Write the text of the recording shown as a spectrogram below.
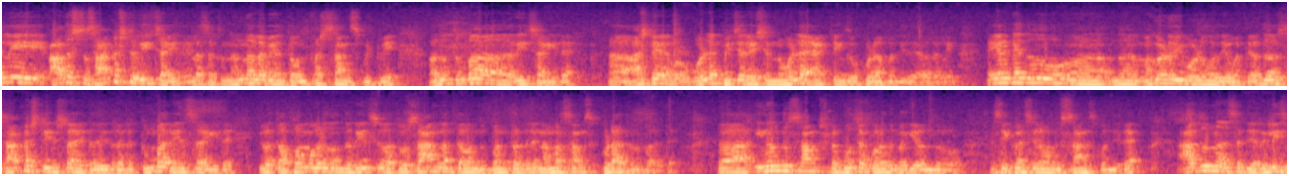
ಅಲ್ಲಿ ಆದಷ್ಟು ಸಾಕಷ್ಟು ರೀಚ್ ಆಗಿದೆ. ಎಲ್ಲ ಸಾಕು ನನ್ನಲ್ಲವೇ ಅಂತ ಒಂದು ಫಸ್ಟ್ ಸಾಂಗ್ಸ್ ಬಿಟ್ವಿ. ಅದು ತುಂಬಾ ರೀಚ್ ಆಗಿದೆ. ಅಷ್ಟೇ ಒಳ್ಳೆ ಪಿಕ್ಚರೇಷನ್ ಒಳ್ಳೆ ಆಕ್ಟಿಂಗ್ ಕೂಡ ಬಂದಿದೆ ಅದರಲ್ಲಿ. ಎರಡನೇದು ಮಗಳು ಇವಳು ದೇವತೆ. ಅದು ಸಾಕಷ್ಟು ಇನ್ಸ್ಟಾ ಆಯ್ತು ಇದರಲ್ಲಿ ತುಂಬಾ ರೀಲ್ಸ್ ಆಗಿದೆ. ಇವತ್ತು ಅಪ್ಪ ಮಗಳದೊಂದು ರೀಲ್ಸ್ ಅಥವಾ ಸಾಂಗ್ ಅಂತ ಒಂದು ಬಂತಂದ್ರೆ ನಮ್ಮ ಸಾಂಗ್ಸ್ ಕೂಡ ಅದ್ರಲ್ಲಿ ಬರುತ್ತೆ. ಇನ್ನೊಂದು ಸಾಂಗ್ಸ್ ಭೂತಕೋಲದ ಬಗ್ಗೆ ಒಂದು ಸೀಕ್ವೆನ್ಸ್ ಇರೋ ಒಂದು ಸಾಂಗ್ಸ್ ಬಂದಿದೆ. ಅದನ್ನ ಸದ್ಯ ರಿಲೀಸ್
